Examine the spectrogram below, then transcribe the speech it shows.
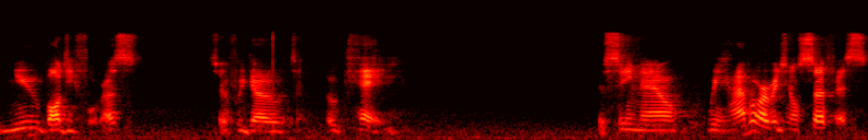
new body for us. So if we go to OK, you'll see now we have our original surface,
